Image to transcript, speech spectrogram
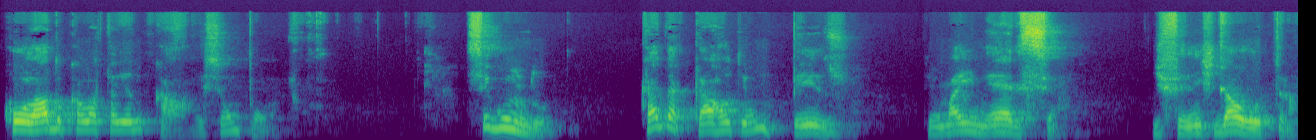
colado com a lataria do carro. Esse é um ponto. Segundo, Cada carro tem um peso, tem uma inércia diferente da outra.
